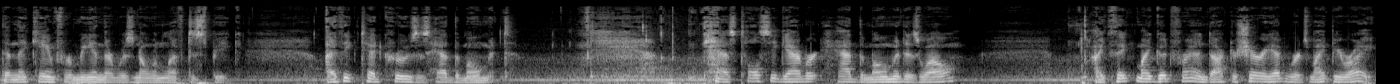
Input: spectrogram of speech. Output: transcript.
Then they came for me, and there was no one left to speak. I think Ted Cruz has had the moment. Has Tulsi Gabbard had the moment as well? I think my good friend Dr. Sharry Edwards might be right.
